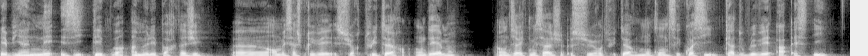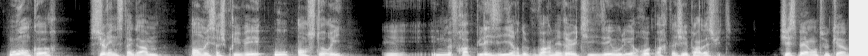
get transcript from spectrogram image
eh bien, n'hésitez pas à me les partager euh, en message privé sur Twitter, en DM, en direct message sur Twitter. Mon compte, c'est Kwasi, K-W-A-S-I ou encore sur Instagram en message privé ou en story. Et il me fera plaisir de pouvoir les réutiliser ou les repartager par la suite. J'espère en tout cas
